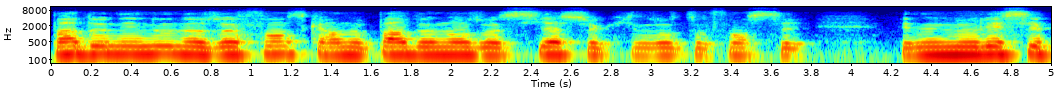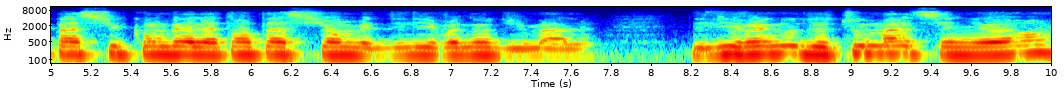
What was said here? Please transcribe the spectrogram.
Pardonnez-nous nos offenses, car nous pardonnons aussi à ceux qui nous ont offensés. Et ne nous laissez pas succomber à la tentation, mais délivrez-nous du mal. Délivrez-nous de tout mal, Seigneur,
